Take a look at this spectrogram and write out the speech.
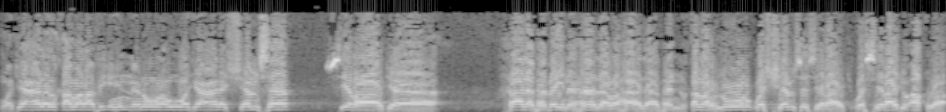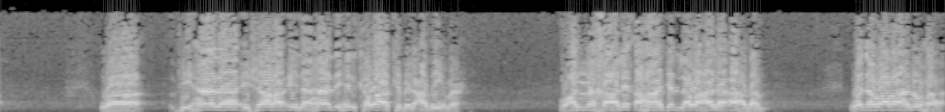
وجعل القمر فيهن نورا وجعل الشمس سراجا. خالف بين هذا وهذا فالقمر نور والشمس سراج والسراج أقوى. وفي هذا إشارة إلى هذه الكواكب العظيمة وأن خالقها جل وعلا أعظم ودورانها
